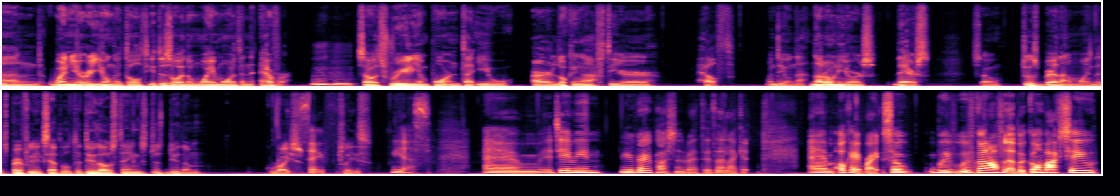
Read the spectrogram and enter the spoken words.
And when you're a young adult, you desire them way more than ever. Mm-hmm. So it's really important that you are looking after your health when doing that. Not only yours, theirs. So just bear that in mind. It's perfectly acceptable to do those things. Just do them right, Safe. please. Yes. Um, Damien, you're very passionate about this. I like it. Um, okay, right. So we've we've gone off a little bit. Going back to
